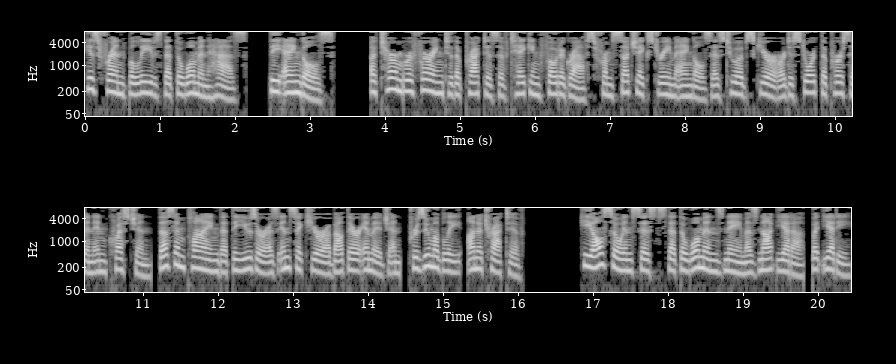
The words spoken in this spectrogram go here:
His friend believes that the woman has the angles a term referring to the practice of taking photographs from such extreme angles as to obscure or distort the person in question, thus implying that the user is insecure about their image and, presumably, unattractive. He also insists that the woman's name is not Yetta, but Yeti.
